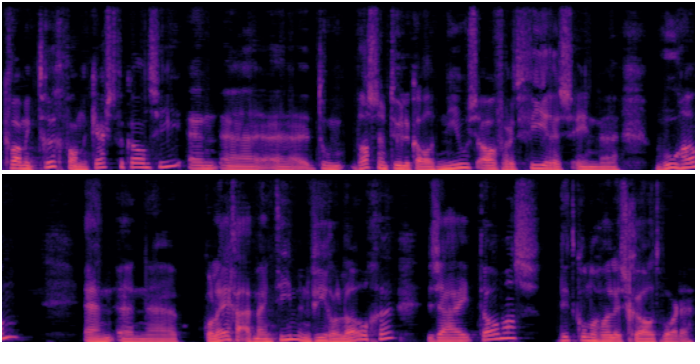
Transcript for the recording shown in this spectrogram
kwam ik terug van de kerstvakantie. En uh, toen was natuurlijk al het nieuws over het virus in uh, Wuhan. En een collega uit mijn team, een virologe, zei: Thomas, dit kon nog wel eens groot worden.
